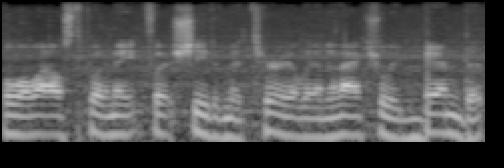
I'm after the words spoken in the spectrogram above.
will allow us to put an eight-foot sheet of material in and actually bend it.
